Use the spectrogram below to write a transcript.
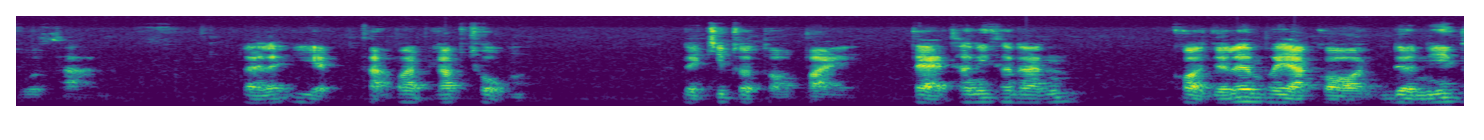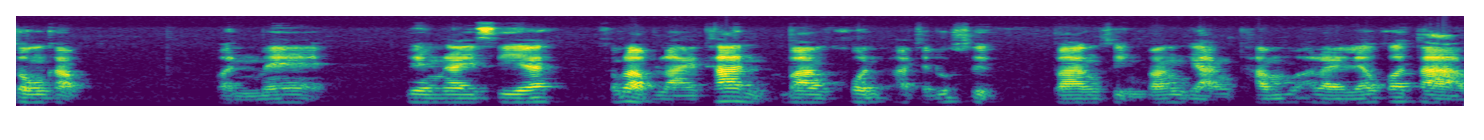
ตัวสามรายละเอียดสามารถรับชมในคลิปต่อๆไป แต่ทั้งนี้ทั้งนั้นก่อนจะเริ่มพยากรณ์เดือนนี้ตรงกับวันแม่เรียงในเสียสำหรับหลายท่าน บางคนอาจจะรู้สึกบางสิ่งบางอย่างทำอะไรแล้วก็ตาม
